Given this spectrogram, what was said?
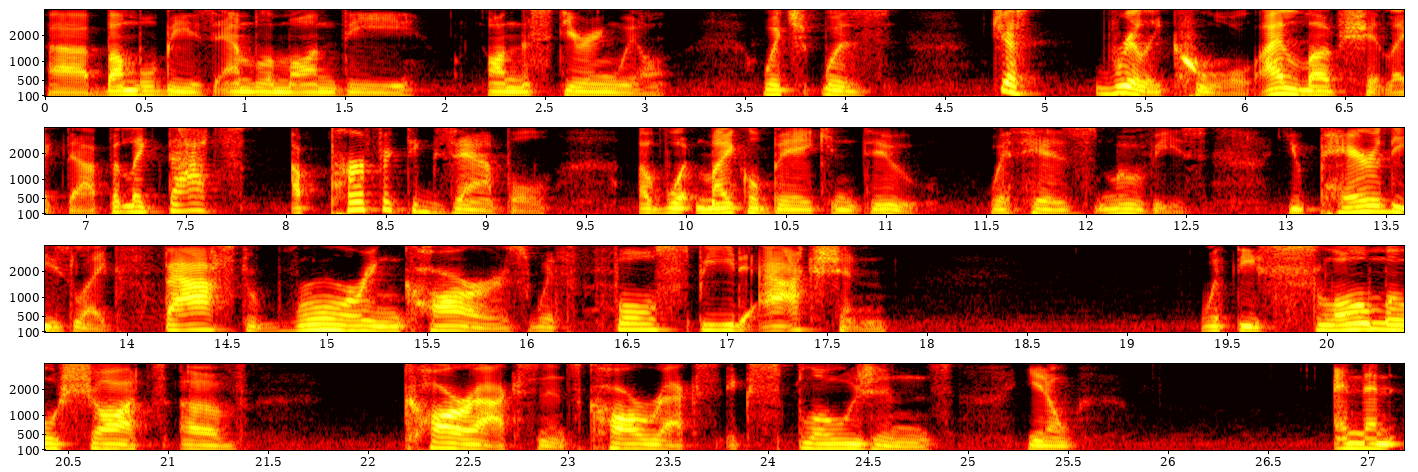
uh, Bumblebee's emblem on the on the steering wheel, which was just really cool. I love shit like that. But like that's a perfect example of what Michael Bay can do with his movies. You pair these like fast roaring cars with full speed action with these slow mo shots of car accidents, car wrecks, explosions, you know, and then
